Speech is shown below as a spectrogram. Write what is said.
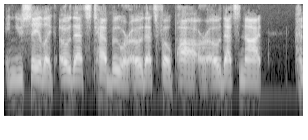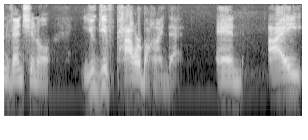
and you say like oh that's taboo or oh that's faux pas or oh that's not conventional, you give power behind that. And I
